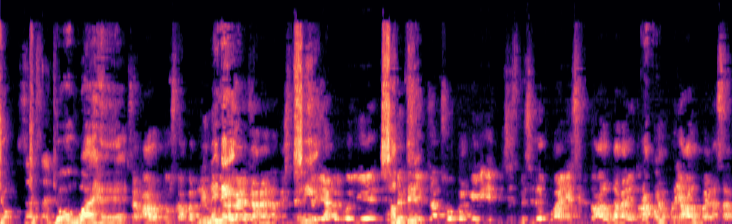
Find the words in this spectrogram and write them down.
जो sir, जो, हुआ है सर आरोप तो उसका पत्नी नहीं, नहीं। जा रहा है ना डिस्टेंस या फिर वो ये एग्ज़ाम हो करके एपीसीएस में सिलेक्ट हुआ ऐसे भी तो आरोप लगा रहे तो आपके ऊपर ही आरोप है ना सर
